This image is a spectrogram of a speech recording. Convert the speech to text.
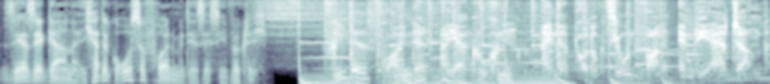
Sehr, sehr gerne. Ich hatte große Freude mit dir, Sissi, wirklich. Friede, Freunde, Eierkuchen. Eine Produktion von MDR Jump.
